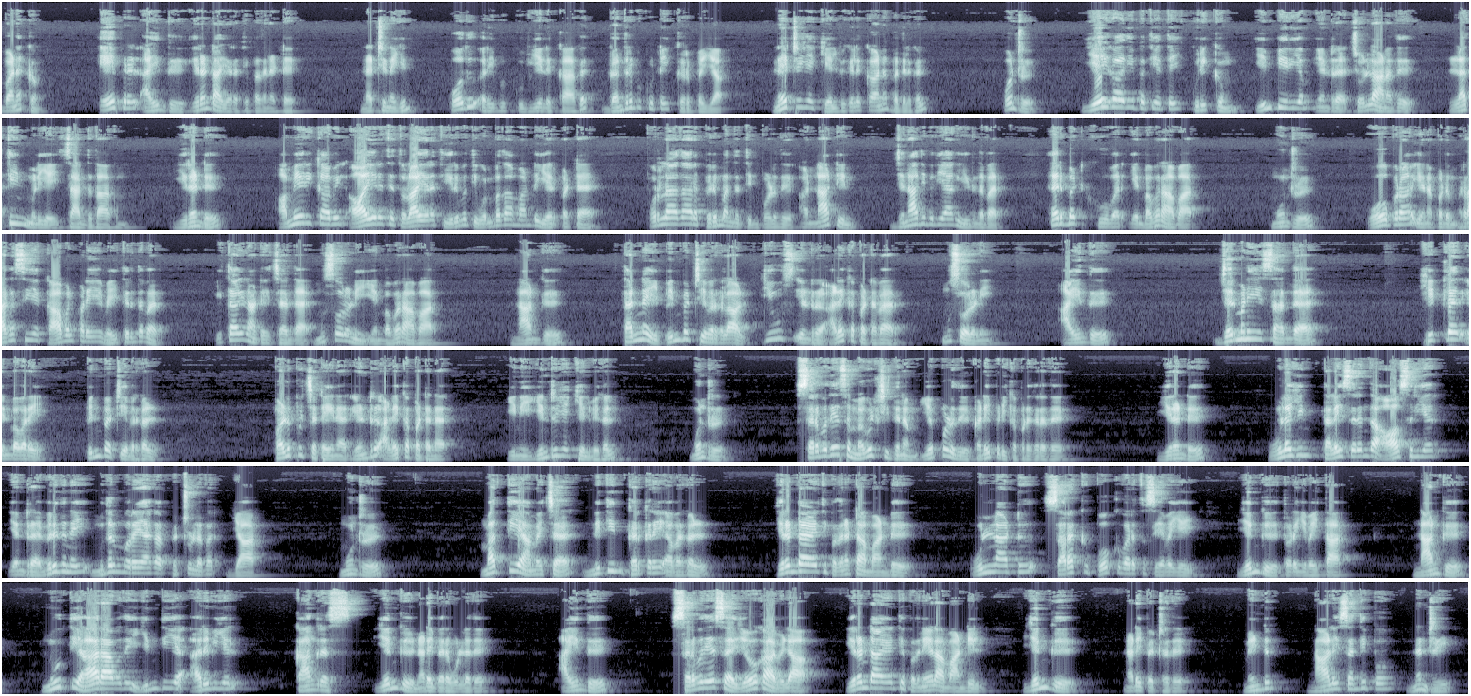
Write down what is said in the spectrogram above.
வணக்கம். ஏப்ரல் ஐந்து இரண்டாயிரத்தி பதினெட்டு. நற்றினையின் பொது அறிவு குவியலுக்காக கந்தர்புக்குட்டை கருப்பையா நேற்றைய கேள்விகளுக்கான பதில்கள். ஒன்று ஏகாதிபத்தியத்தை குறிக்கும் இம்பீரியம் என்ற சொல்லானது லத்தீன் மொழியை சார்ந்ததாகும். இரண்டு அமெரிக்காவில் ஆயிரத்தி தொள்ளாயிரத்தி இருபத்தி ஒன்பதாம் ஆண்டு ஏற்பட்ட பொருளாதார பெருமந்தத்தின் பொழுது அந்நாட்டின் ஜனாதிபதியாக இருந்தவர் ஹெர்பர்ட் ஹூவர் என்பவர் ஆவார். மூன்று ஓப்ரா எனப்படும் ரகசிய காவல் படையை வைத்திருந்தவர். இத்தாலி நாட்டைச் சேர்ந்த முசோலினி என்பவர் ஆவார். நான்கு தன்னை பின்பற்றியவர்களால் டியூஸ் என்று அழைக்கப்பட்டவர் முசோலினி. ஐந்து ஜெர்மனியை சார்ந்த ஹிட்லர் என்பவரை பின்பற்றியவர்கள் பழுப்புச் சட்டையினர் என்று அழைக்கப்பட்டனர். இனி இன்றைய கேள்விகள். ஒன்று சர்வதேச மகிழ்ச்சி தினம் எப்பொழுது கடைபிடிக்கப்படுகிறது? இரண்டு உலகின் தலைசிறந்த ஆசிரியர் என்ற விருதினை முதல் முறையாக பெற்றுள்ளவர் யார்? மூன்று மத்திய அமைச்சர் நிதின் கர்கரே அவர்கள் இரண்டாயிரத்தி பதினெட்டாம் ஆண்டு உள்நாட்டு சரக்கு போக்குவரத்து சேவையை எங்கு தொடங்கி வைத்தார்? நான்கு நூற்றி ஆறாவது இந்திய அறிவியல் காங்கிரஸ் எங்கு நடைபெற உள்ளது ஐந்து சர்வதேச யோகா விழா இரண்டாயிரத்தி பதினேழாம் ஆண்டில் எங்கு நடைபெற்றது? மீண்டும் நாளை சந்திப்போம். நன்றி.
